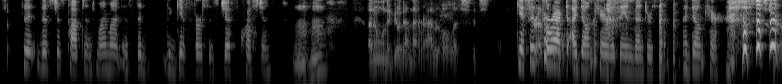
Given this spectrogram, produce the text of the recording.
So, th- this just popped into my mind is the the GIF versus GIF question. hmm I don't want to go down that rabbit hole. That's It's it's GIF is correct. I don't care what the inventor said. I don't care. it's true.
